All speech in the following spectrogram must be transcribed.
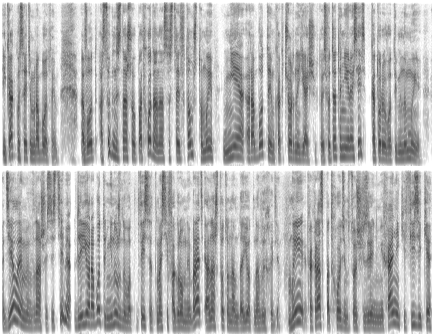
И как мы с этим работаем? Вот особенность нашего подхода, она состоит в том, что мы не работаем как черный ящик. То есть вот эта нейросеть, которую вот именно мы делаем в нашей системе, для ее работы не нужно вот весь этот массив огромный брать, и она что-то нам дает на выходе. Мы как раз подходим с точки зрения механики, физики,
